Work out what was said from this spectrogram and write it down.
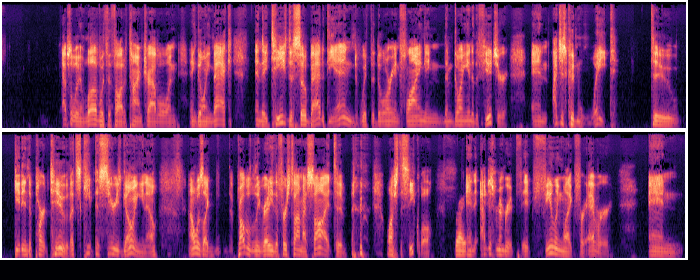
absolutely in love with the thought of time travel and and going back. And they teased us so bad at the end with the DeLorean flying and them going into the future, and I just couldn't wait to get into part two. Let's keep this series going, you know. I was like probably ready the first time I saw it to watch the sequel. Right. And I just remember it, it feeling like forever. And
